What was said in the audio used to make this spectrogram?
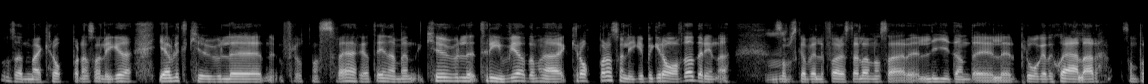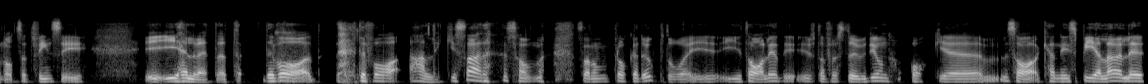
och sen de här kropparna som ligger där. Jävligt kul, eh, förlåt man svär hela tiden, men kul trivia. De här kropparna som ligger begravda där inne. Mm. Som ska väl föreställa någon så här lidande eller plågade själar som på något sätt finns i, i, i helvetet det var, det var alkisar som, som de plockade upp då i, i Italien utanför studion och eh, sa kan ni spela eller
